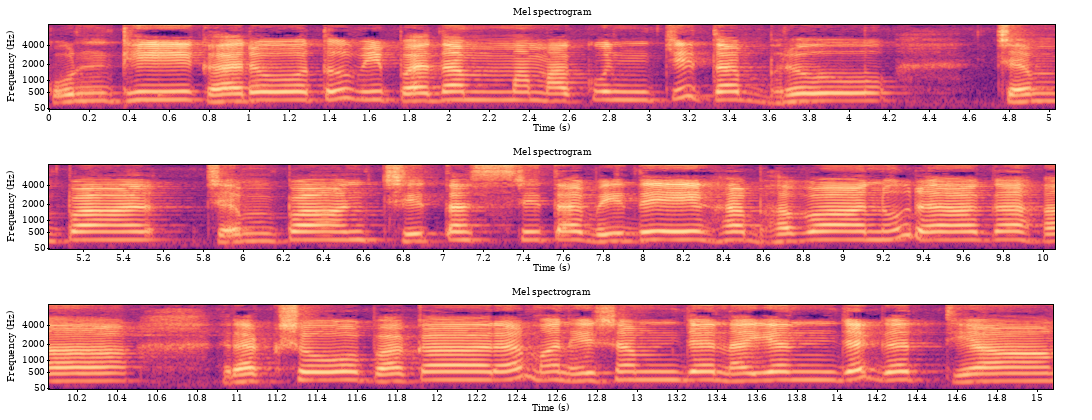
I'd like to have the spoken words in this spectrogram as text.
कुण्ठीकरोतु विपदं मम कुञ्चितभ्रू चम्पा चम्पाञ्चितश्रितविदेहभवानुरागः रक्षोपकारमनिशं जनयन् जगत्यां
